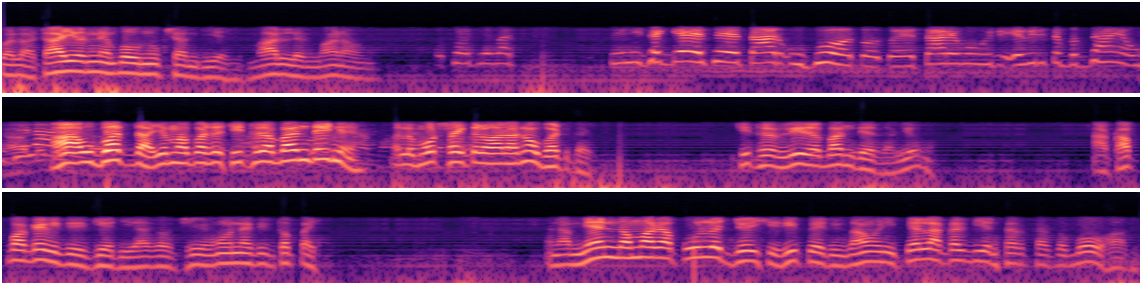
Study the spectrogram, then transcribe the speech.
પેલા ટાયરને બહુ નુકસાન થયે છે માર ને માણસને અચ્છા એટલે વાત તેની જગ્યાએ છે તાર ઊભો હતો તો એ તારે બહુ એવી રીતે બધા અહીંયા ઊભેલા હા ઊભા હતા. એમાં પાસે ચીથરા બાંધી ને એટલે મોટરસાઇકલ વાળા ન ભટકાય. ચીથરા લીરે બાંધી દેતા લ્યો આ કાપવા કેવી રીતે ગયા આ તો હું કપાય. અને મેન અમારા પુલ જ જોઈશે રિપેરિંગ વાવણી પેલા કરી દઈએ ને સરકાર તો બહુ સારું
